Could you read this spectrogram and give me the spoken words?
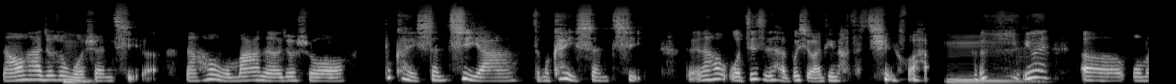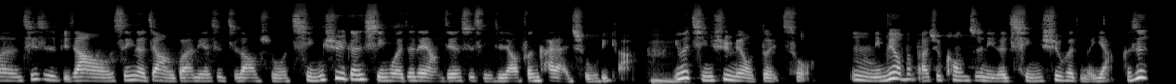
然后他就说我生气了，然后我妈呢就说不可以生气啊，怎么可以生气？对，然后我其实很不喜欢听到这句话，嗯，因为呃，我们其实比较新的教养观念是知道说情绪跟行为这两件事情是要分开来处理啦，嗯，因为情绪没有对错。嗯，你没有办法去控制你的情绪会怎么样。可是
